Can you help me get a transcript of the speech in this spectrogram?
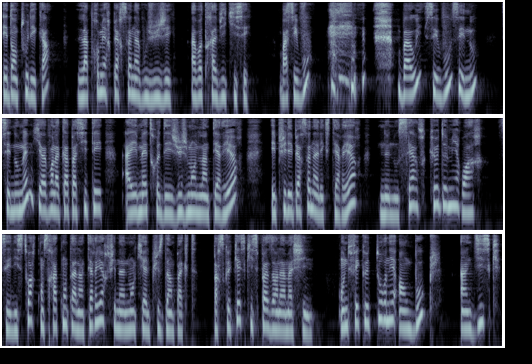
Et dans tous les cas, la première personne à vous juger, à votre avis, qui c'est? Bah c'est vous. bah oui, c'est vous, c'est nous. C'est nous-mêmes qui avons la capacité à émettre des jugements de l'intérieur, et puis les personnes à l'extérieur ne nous servent que de miroir. C'est l'histoire qu'on se raconte à l'intérieur finalement qui a le plus d'impact. Parce que qu'est-ce qui se passe dans la machine? On ne fait que tourner en boucle un disque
